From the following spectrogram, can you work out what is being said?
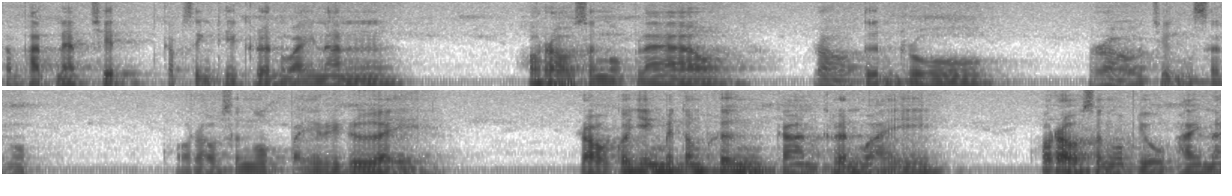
สัมผัสแนบชิดกับสิ่งที่เคลื่อนไหวนั้น เพราะเราสงบแล้ว เราตื่นรู้ เราจึงสงบ พอเราสงบไปเรื่อยๆ เราก็ยิ่งไม่ต้องพึ่งการเคลื่อนไหว เพราะเราสงบอยู่ภายใน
